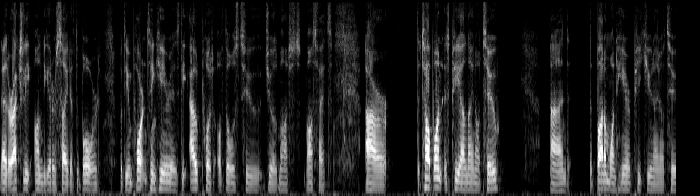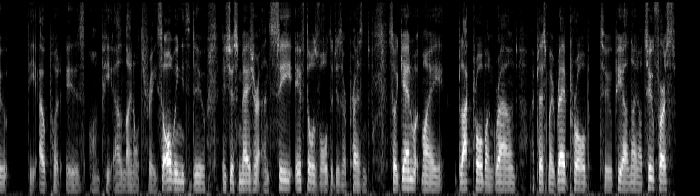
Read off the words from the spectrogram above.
Now they're actually on the other side of the board, but the important thing here is the output of those two dual MOS MOSFETs are, the top one is PL902 and the bottom one here, PQ902, the output is on PL903. So all we need to do is just measure and see if those voltages are present. So again with my black probe on ground. I place my red probe to PL902 first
